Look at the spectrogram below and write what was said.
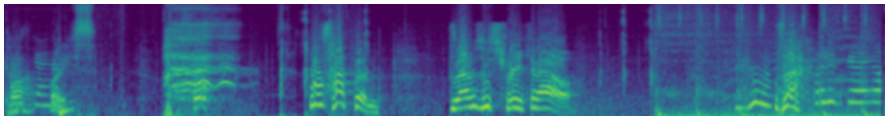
God, What? What? What's happened? Zam's just freaking out. Zam, What is going on?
